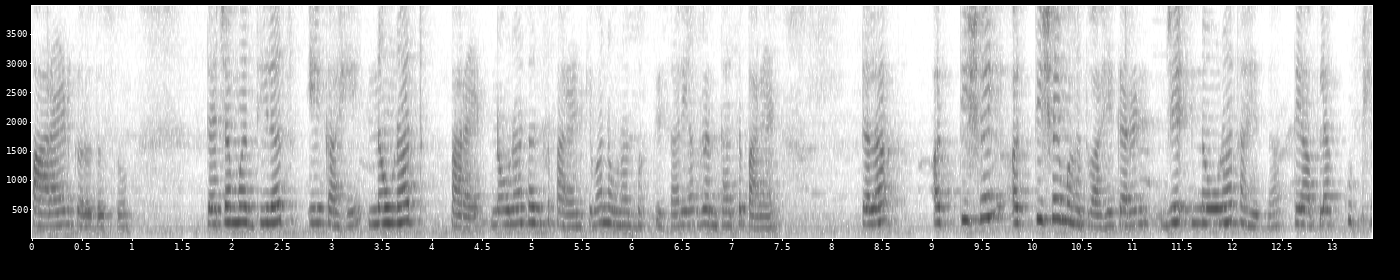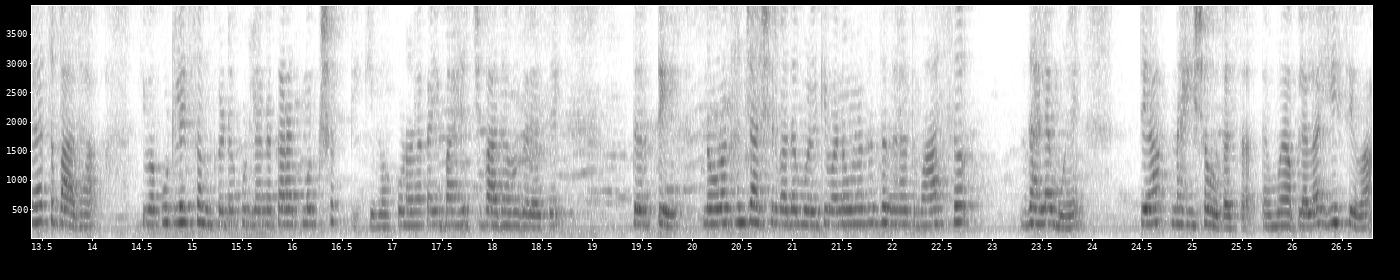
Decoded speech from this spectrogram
पारायण करत असतो. त्याच्यामधीलच एक आहे नवनाथ पारायण. नवनाथांचं पारायण किंवा नवनाथ भक्तिसार या ग्रंथाचं पारायण. त्याला अतिशय अतिशय महत्त्व आहे कारण जे नवनाथ आहेत ना ते आपल्या कुठल्याच बाधा किंवा कुठले संकट कुठल्या नकारात्मक शक्ती किंवा कोणाला काही बाहेरची बाधा वगैरे असेल तर ते नवनाथांच्या आशीर्वादामुळे किंवा नवनाथांच्या घरात वास झाल्यामुळे त्या नाहीशा होत असतात. त्यामुळे आपल्याला ही सेवा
